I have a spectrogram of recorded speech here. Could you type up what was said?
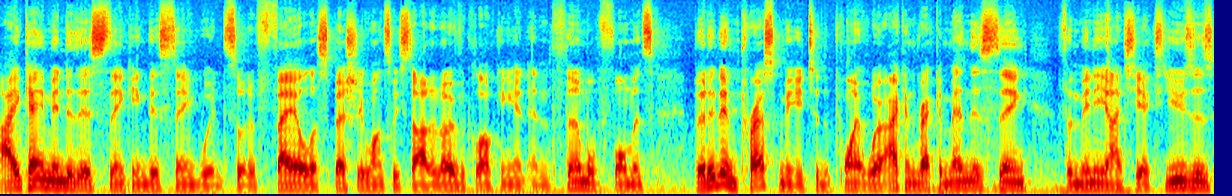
I came into this thinking this thing would sort of fail, especially once we started overclocking it and the thermal performance, but it impressed me to the point where I can recommend this thing for mini ITX users.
